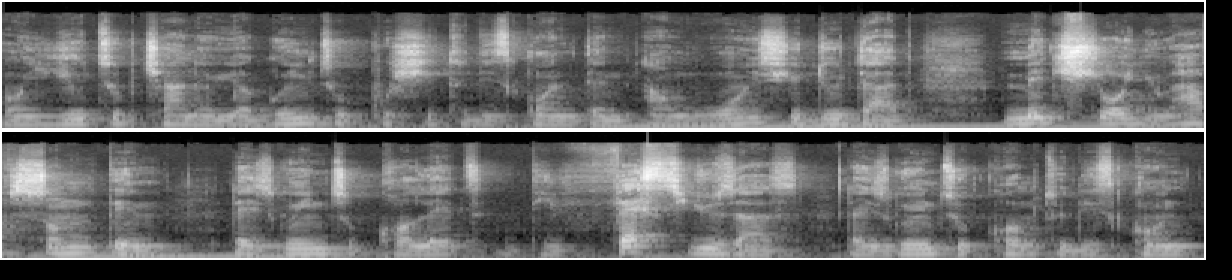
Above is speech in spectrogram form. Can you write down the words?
on youtube channel you are going to push it to this content. And once you do that make sure you have something that is going to collect the first users that is going to come to this con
